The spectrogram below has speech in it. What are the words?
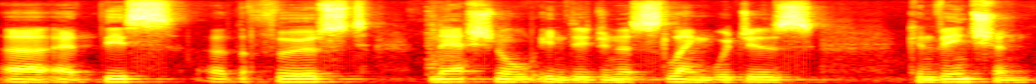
at this, the first National Indigenous Languages Convention.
